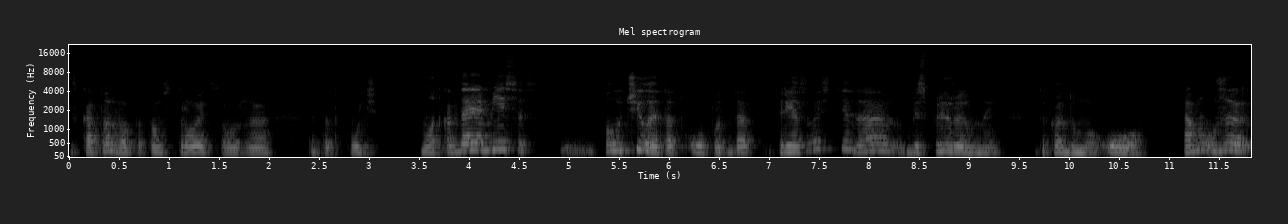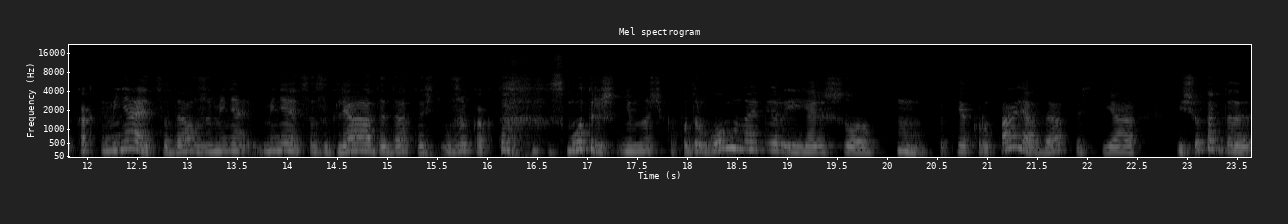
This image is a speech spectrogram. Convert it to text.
из которого потом строится уже этот путь. Вот, когда я месяц получила этот опыт да, трезвости, да, беспрерывный, такая думаю, о, там уже как-то меняется, да, уже меня, меняются взгляды, да, то есть уже как-то смотришь немножечко по-другому на мир, и я решила, хм, так я крутая, да, то есть я еще тогда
